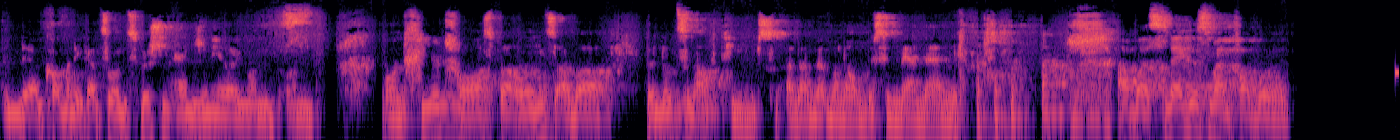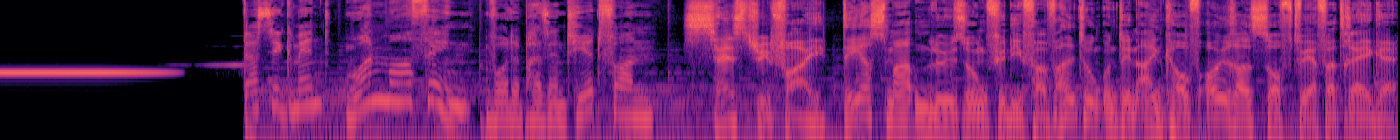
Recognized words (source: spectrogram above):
in der Kommunikation zwischen Engineering und, und, und Field Force bei uns. Aber wir nutzen auch Teams, damit wir noch ein bisschen mehr nennen. aber Slack ist mein Favorit. Das Segment One More Thing wurde präsentiert von Sastrify, der smarten Lösung für die Verwaltung und den Einkauf eurer Softwareverträge.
